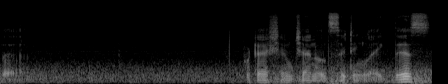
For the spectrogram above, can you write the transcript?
the potassium channel sitting like this.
